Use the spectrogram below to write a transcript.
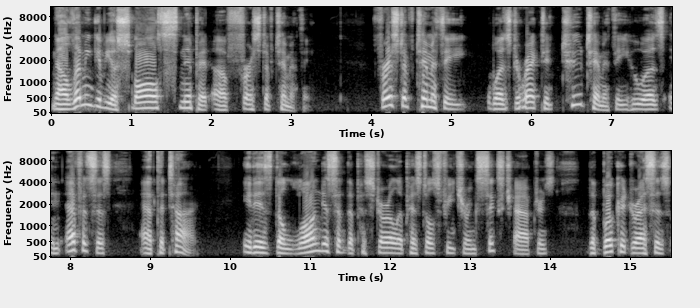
Now, let me give you a small snippet of First of Timothy. First of Timothy was directed to Timothy, who was in Ephesus at the time. It is the longest of the pastoral epistles, featuring six chapters. The book addresses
